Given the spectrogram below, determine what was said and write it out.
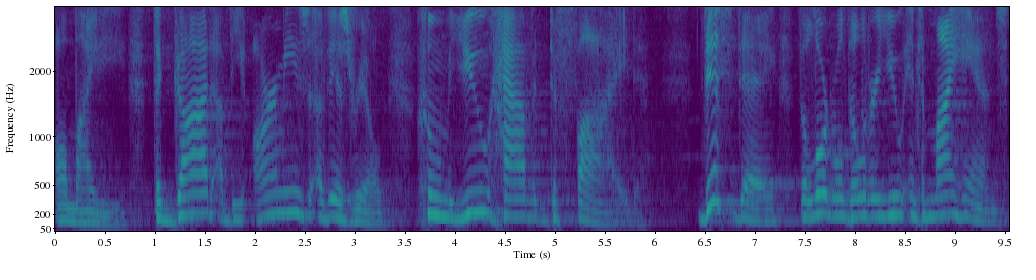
Almighty, the God of the armies of Israel, whom you have defied. This day the Lord will deliver you into my hands,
